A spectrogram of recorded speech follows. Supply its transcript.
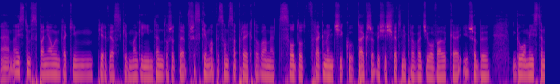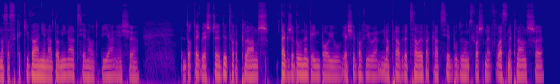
E, no i z tym wspaniałym takim pierwiastkiem magii Nintendo, że te wszystkie mapy są zaprojektowane co do fragmenciku, tak żeby się świetnie prowadziło walkę i żeby było miejsce na zaskakiwanie, na dominację, na odbijanie się. Do tego jeszcze edytor plansz, także był na Game Boyu. Ja się bawiłem naprawdę całe wakacje, budując własne, własne plansze,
